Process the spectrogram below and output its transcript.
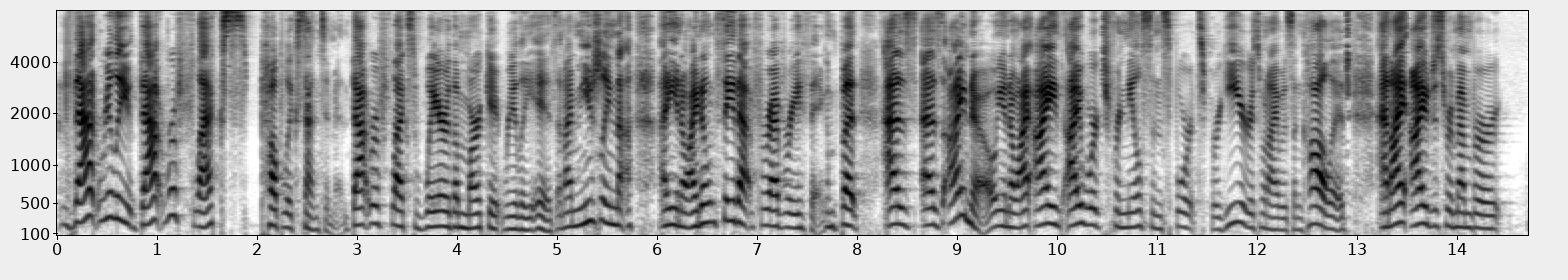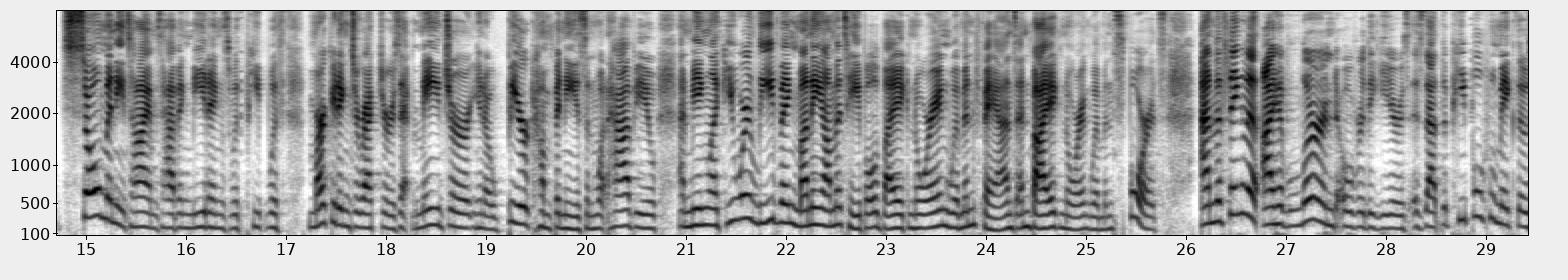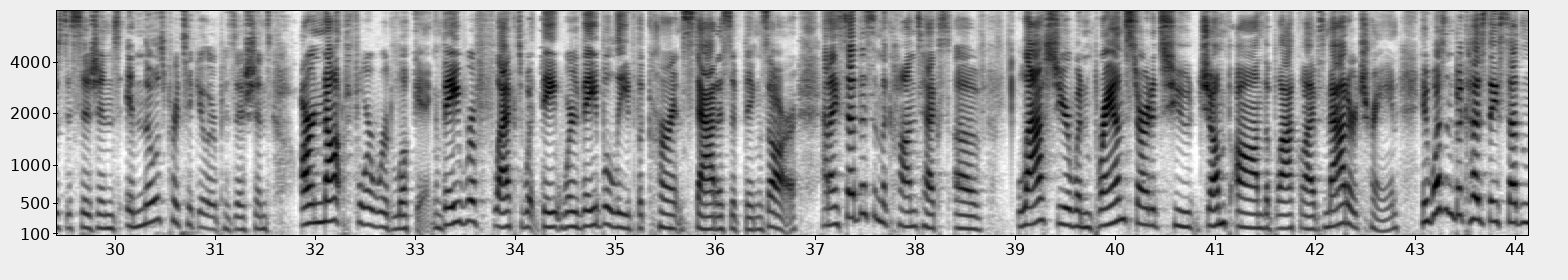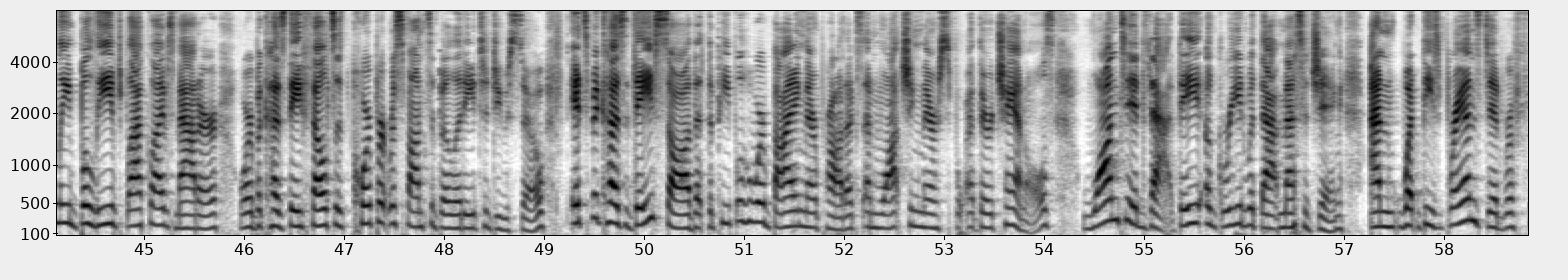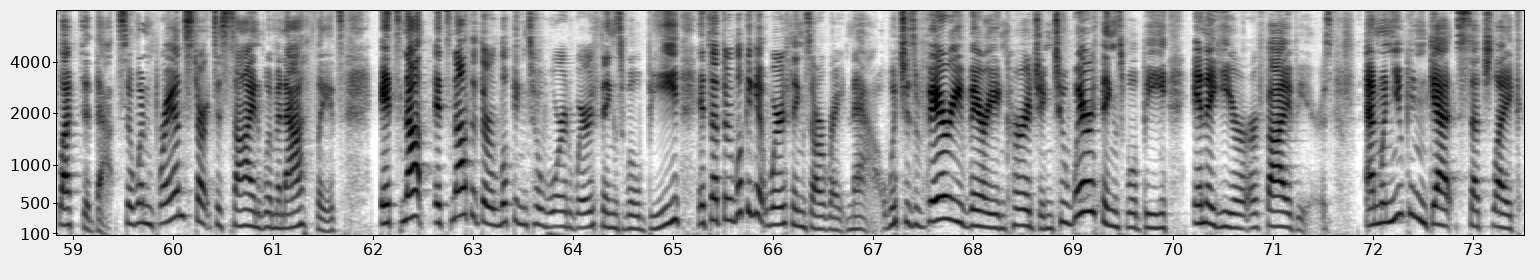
that really that reflects public sentiment. That reflects where the market really is. And i'm usually not I, you know i don't say that for everything but as as i know you know I, I i worked for nielsen sports for years when i was in college. And i i just remember so many times having meetings with people with marketing directors at major you know beer companies and what have you and being like you are leaving money on the table by ignoring women fans and by ignoring women's sports. And the thing that i have learned over the years is that the people who make those decisions in those particular positions are not forward looking they reflect what they where they believe the current status of things are. And i said this in the context of last year when brands started to jump on the Black Lives Matter train, it wasn't because they suddenly believed Black Lives Matter or because they felt a corporate responsibility to do so. It's because they saw that the people who were buying their products and watching their their channels wanted that. They agreed with that messaging and what these brands did reflected that. So when brands start to sign women athletes, it's not it's not that they're looking toward where things will be, it's that they're looking at where things are right now, which is very very encouraging to where things will be in a year or 5 years. And when you can get such like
